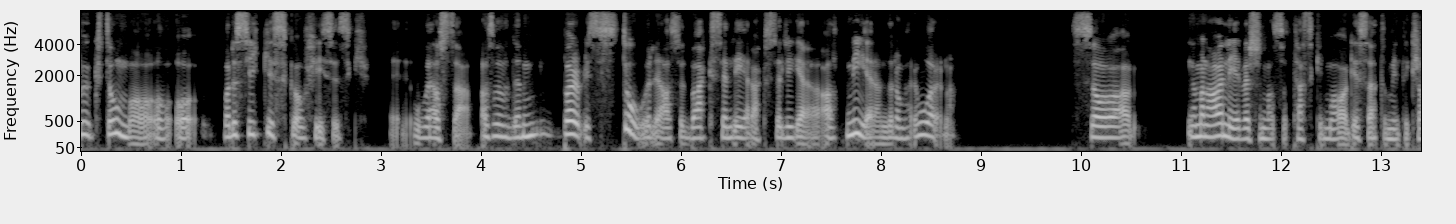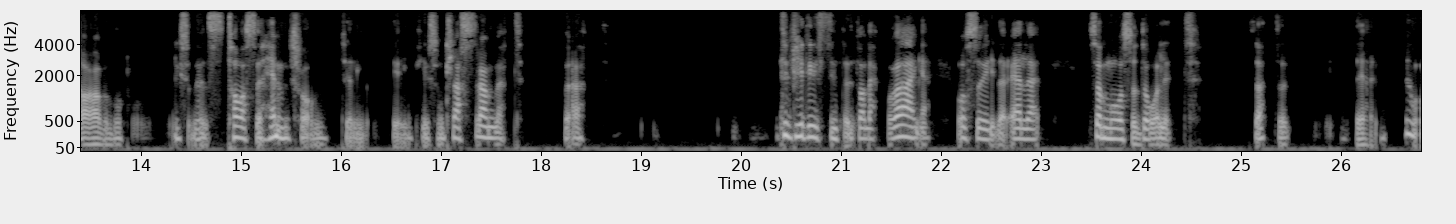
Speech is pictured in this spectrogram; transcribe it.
sjukdom och, och, och både psykisk och fysisk eh, ohälsa. Alltså den börjar bli så stor, alltså det börjar accelerera, accelerera allt mer under de här åren. Så när man har elever som har så taskig mage så att de inte klarar av att gå på, liksom ens ta sig hemifrån till, till liksom klassrummet för att det finns inte en toalett på vägen och så vidare. Eller som mår så dåligt så att det, ja,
